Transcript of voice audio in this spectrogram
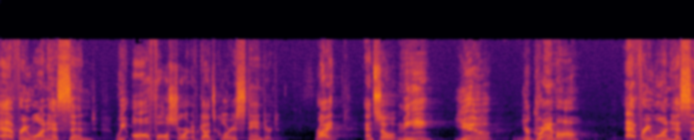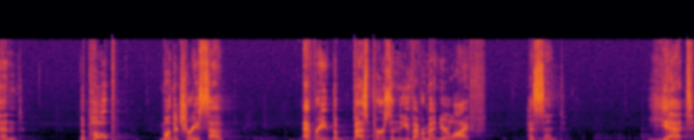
everyone has sinned. We all fall short of God's glorious standard." Right? And so me, you, your grandma, everyone has sinned. The Pope, Mother Teresa, every the best person that you've ever met in your life has sinned. Yet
